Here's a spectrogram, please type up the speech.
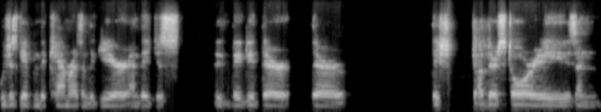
We just gave them the cameras and the gear and they just they did their their they shot their stories and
